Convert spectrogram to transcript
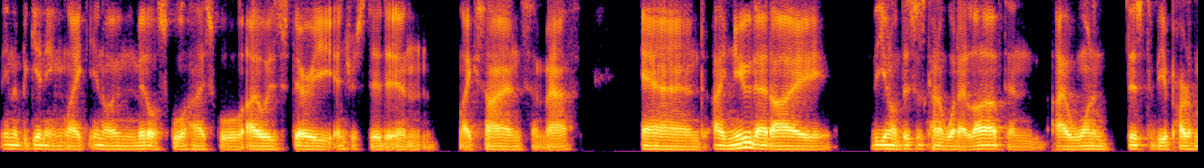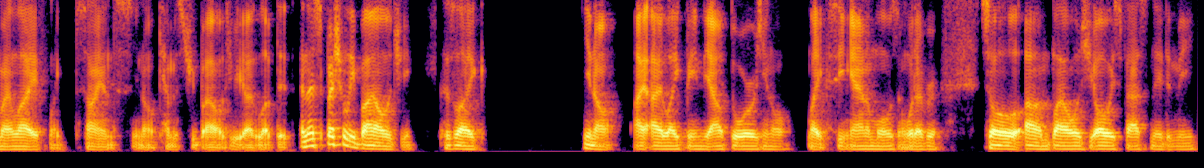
in the beginning, like, you know, in middle school, high school, I was very interested in like science and math. And I knew that I, you know, this is kind of what I loved and I wanted this to be a part of my life, like science, you know, chemistry, biology. I loved it. And especially biology, because like you know, I, I like being the outdoors, you know, like seeing animals and whatever. So um, biology always fascinated me.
